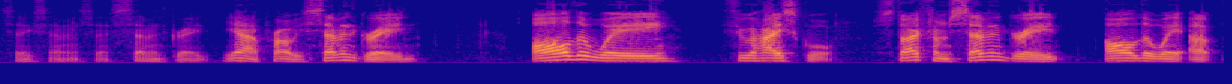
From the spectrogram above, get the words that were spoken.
sixth, seventh, seventh grade. Yeah, probably seventh grade, all the way through high school. Start from seventh grade all the way up.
